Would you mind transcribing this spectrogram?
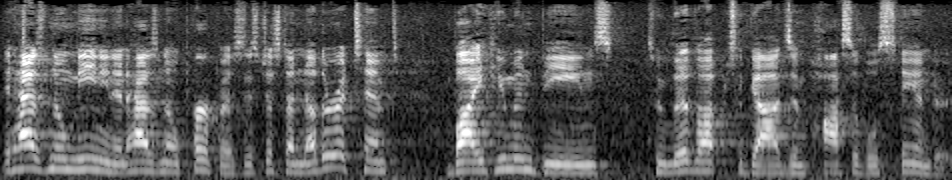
it has no meaning, it has no purpose. It's just another attempt by human beings to live up to God's impossible standard.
